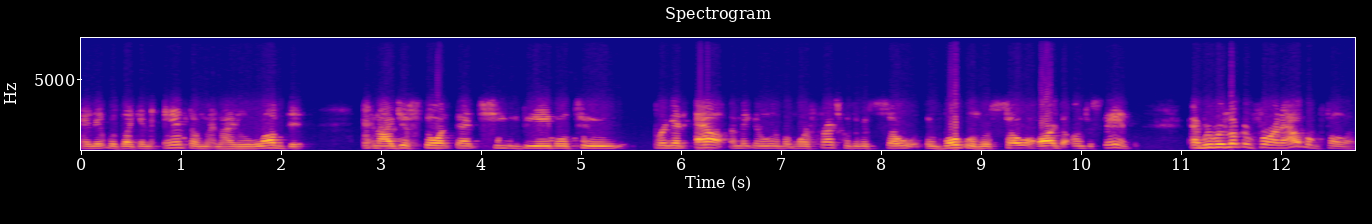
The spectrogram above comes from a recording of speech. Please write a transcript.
and it was like an anthem, and I loved it. And I just thought that she would be able to bring it out and make it a little bit more fresh because it was so the vocals were so hard to understand. And we were looking for an album filler,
